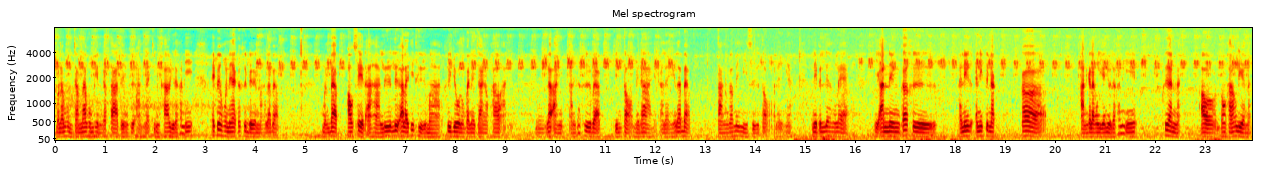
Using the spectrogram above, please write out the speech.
วันนั้นผมจำได้ผมเห็นกับตาตัวเองคืออันเนี่ยกินข้าวอยู่แล้วคราวนี้ไอ้เพื่อนคนนี้ก็คือเดินมาแล้วแบบเหมือนแบบเอาเศษอาหารหรือหรืออะไรที่ถือมา คือโยนลงไปในจานกับข้าวอัน แล้วอันอันก็คือแบบกินต่อไม่ได้อะไรอย่างเงี้ยแล้วแบบตังก็ไม่มีซื้อต่ออะไรอย่างเงี้ยอันนี่เป็นเรื่องแรก อีกอันหนึงก็คือ อันนี้อันนี้คือนักก็อ่านกำลังเรียนอยู่แล้วครั้นี้ เพื่อนน่ะเอารองเท้าเรียนน่ะ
